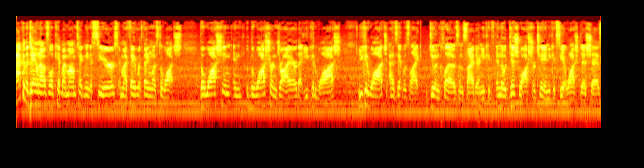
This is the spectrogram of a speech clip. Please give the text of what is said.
Back in the day when I was a little kid, my mom took me to Sears, and my favorite thing was to watch the washing and the washer and dryer that you could wash you could watch as it was like doing clothes inside there, and you could in the dishwasher too, and you could see it wash dishes.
